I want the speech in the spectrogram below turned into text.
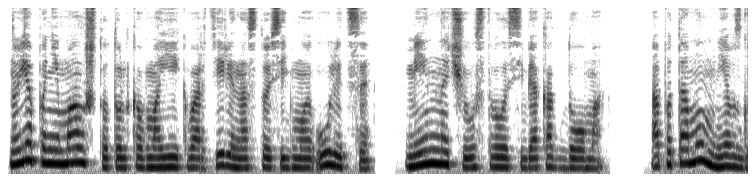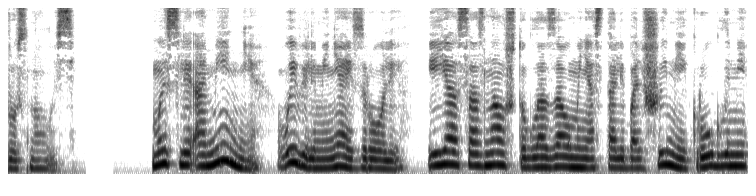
Но я понимал, что только в моей квартире на 107-й улице Минна чувствовала себя как дома, а потому мне взгрустнулось. Мысли о Минне вывели меня из роли, и я осознал, что глаза у меня стали большими и круглыми,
